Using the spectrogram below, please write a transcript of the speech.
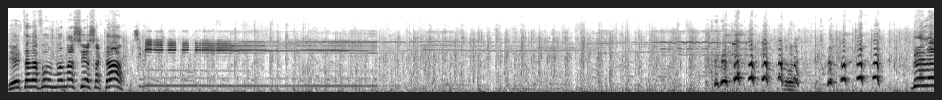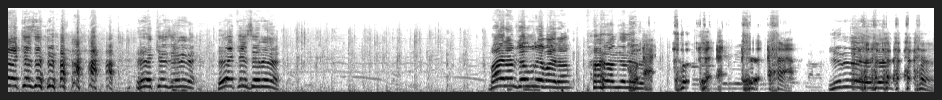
Diğer tarafın vurması yasak tamam. Beyler herkes yerine. herkes yerine. Herkes yerine. Bayram gel buraya bayram. Bayram gel yerine. Yerine gel. Ee,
